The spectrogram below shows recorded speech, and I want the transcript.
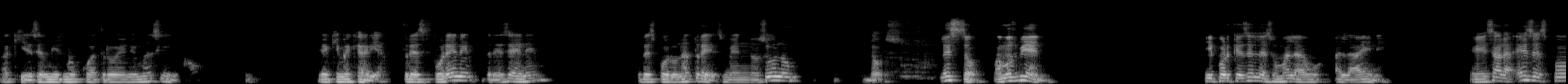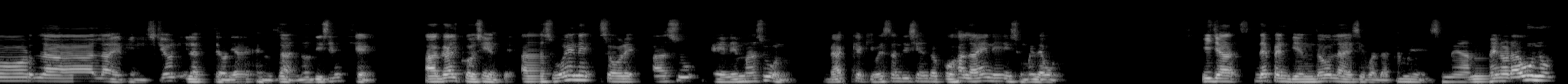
Aquí es el mismo 4n más 5 y aquí me quedaría 3 por n, 3n, 3 por 1, 3, menos 1, 2. Listo, vamos bien. ¿Y por qué se le suma la, a la n? Eh, Sara, eso es por la, la, definición y la teoría que nos dan. Nos dicen que haga el cociente a su n sobre a su n más 1. Vea que aquí me están diciendo coja la n y súmele 1. Y ya dependiendo la desigualdad, si me da menor a 1,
